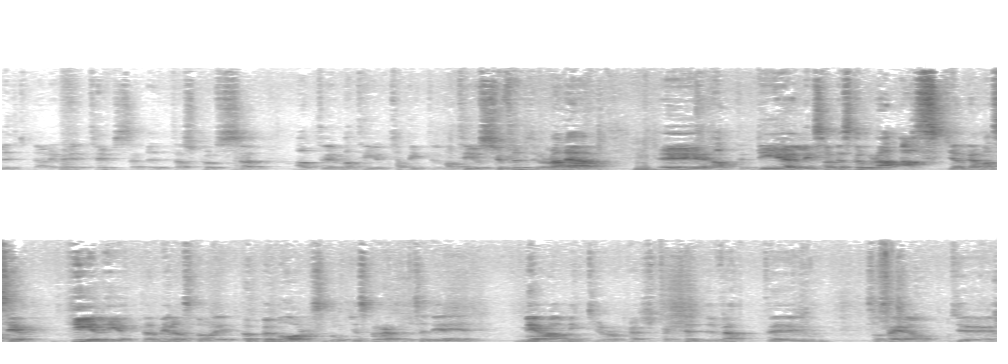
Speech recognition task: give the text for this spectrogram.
likna det med ett tusenbitars pussel. Att Matteus, kapitel Matteus 24 där, mm. att det är liksom den stora asken där man ser helheten medan då Uppenbarelsebokens berättelse, det är mera mikroperspektivet, eh, så att säga. Och, eh,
